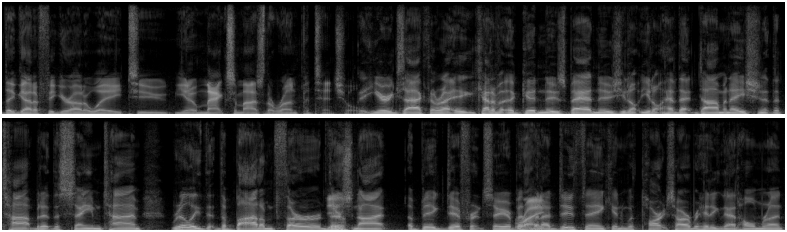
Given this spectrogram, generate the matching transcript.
they've got to figure out a way to you know maximize the run potential. You're exactly right. Kind of a good news, bad news. You don't you don't have that domination at the top, but at the same time, really the, the bottom third, Yeah. there's not a big difference there. But Right. but I do think, and with Parks Harbor hitting that home run,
